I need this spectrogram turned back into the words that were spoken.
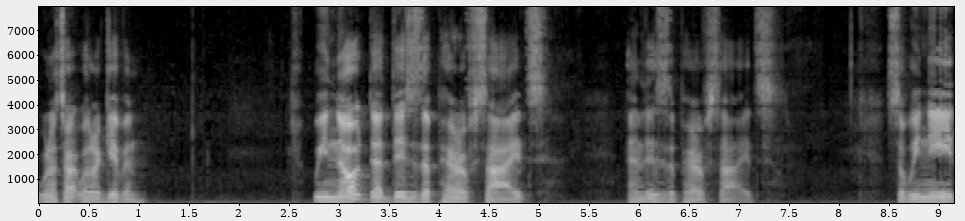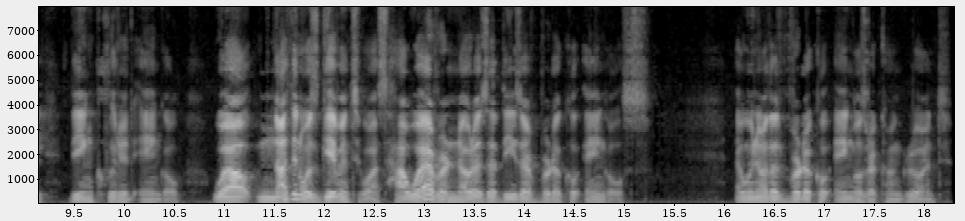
We're going to start with our given. We note that this is a pair of sides and this is a pair of sides. So we need the included angle. Well, nothing was given to us. However, notice that these are vertical angles. And we know that vertical angles are congruent.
